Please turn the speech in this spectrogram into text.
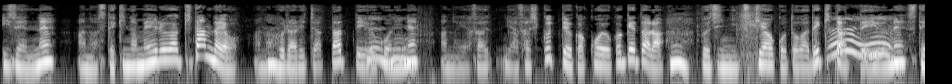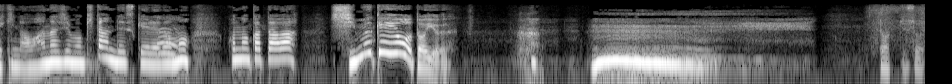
以前ね、あの素敵なメールが来たんだよ。あの、うん振られちゃったっていう子にね、あの、やさ、優しくっていうか声をかけたら、うん無事に付き合うことができたっていうね、素敵なお話も来たんですけれども、この方は、仕向けようという。うーん。だってさ、好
